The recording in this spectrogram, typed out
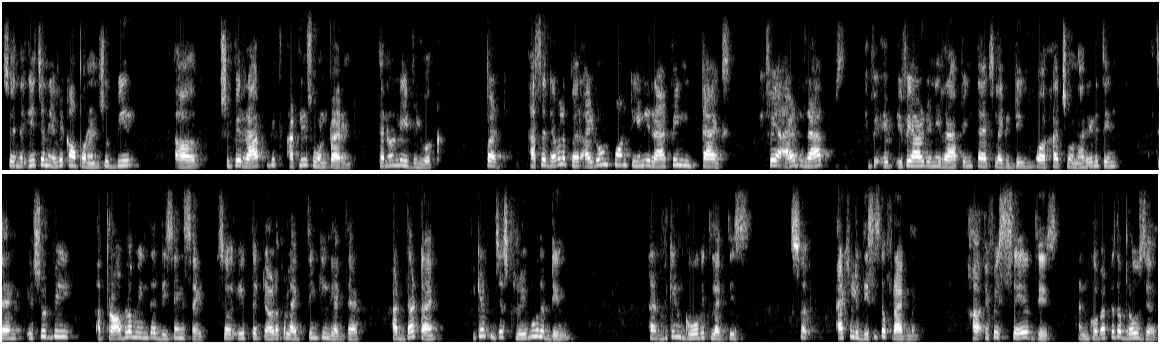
So in the each and every component should be uh, should be wrapped with at least one parent. Then only it will work. But as a developer, I don't want any wrapping tags. If I add wraps, if, if, if I add any wrapping tags like div or h1 or anything, then it should be a problem in the design side. So if the developer like thinking like that, at that time, we can just remove the div and we can go with like this. So actually this is the fragment. Uh, if we save this and go back to the browser,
